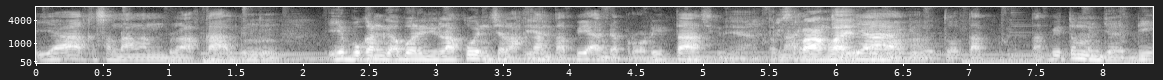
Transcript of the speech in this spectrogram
ya kesenangan belaka gitu. Hmm. Ya bukan nggak boleh dilakuin silahkan, Iya. tapi ada prioritas gitu. Ya, terserah lah itu. Ya gitu tuh. Tapi, tapi itu menjadi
